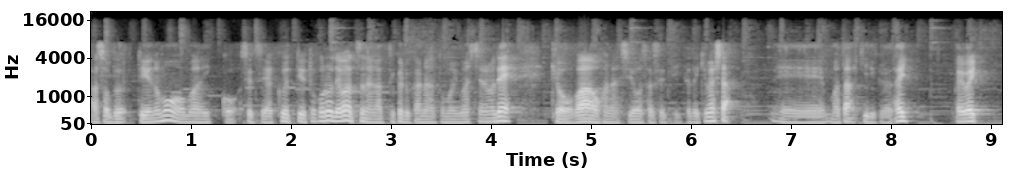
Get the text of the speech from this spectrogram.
遊ぶっていうのも、まあ一個節約っていうところでは繋がってくるかなと思いましたので、今日はお話をさせていただきました。えー、また聞いてください。バイバイ。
